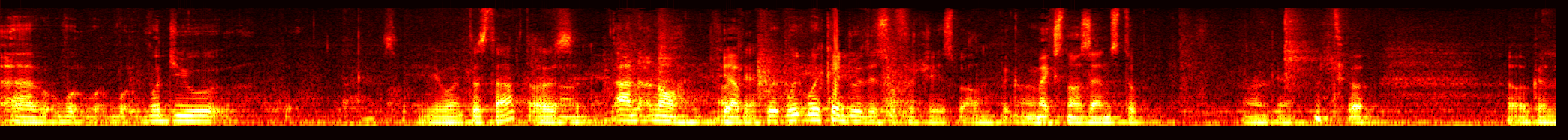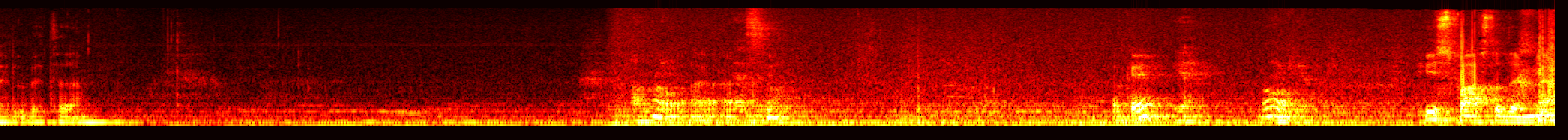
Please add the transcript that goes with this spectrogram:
uh, w- w- would you? You want to start or? is- Uh, no, no, yeah, Okay. we, we, we can do this officially as well. Because it makes no sense to Okay. to talk a little bit. Um, oh, uh, okay. Yeah. Oh, he's faster than me.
